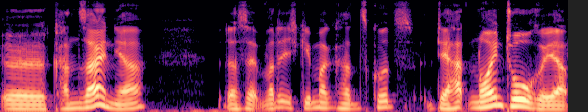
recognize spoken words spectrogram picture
Äh, kann sein, ja. Das, warte, ich gehe mal ganz kurz. Der hat neun Tore, ja.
